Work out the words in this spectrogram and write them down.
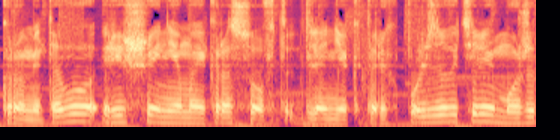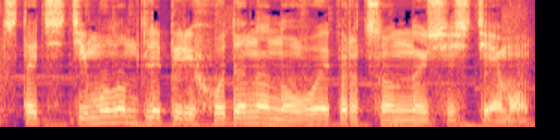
Кроме того, решение Microsoft для некоторых пользователей может может стать стимулом для перехода на новую операционную систему.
